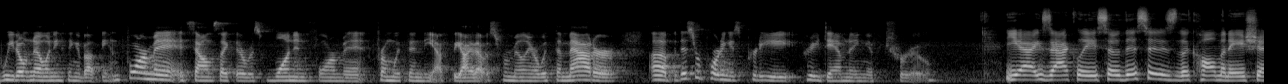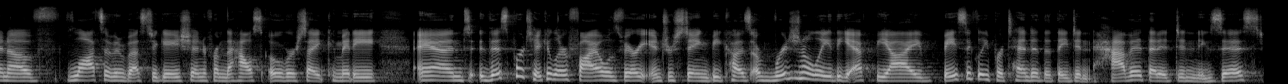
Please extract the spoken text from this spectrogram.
we don't know anything about the informant. It sounds like there was one informant from within the FBI that was familiar with the matter. Uh, but this reporting is pretty pretty damning if true. Yeah, exactly. So this is the culmination of lots of investigation from the House Oversight Committee. And this particular file was very interesting because originally the FBI basically pretended that they didn't have it, that it didn't exist.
